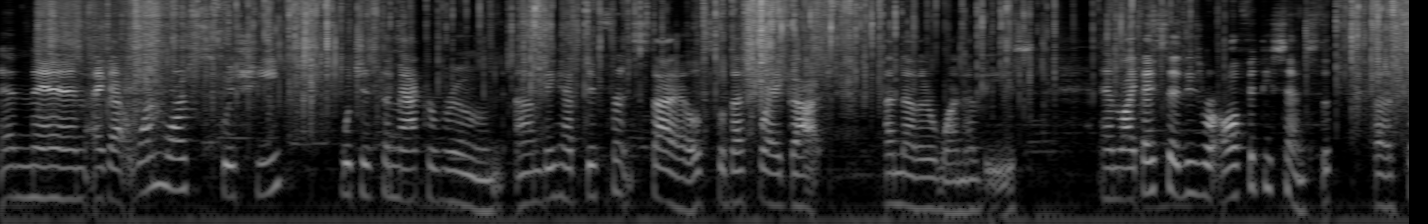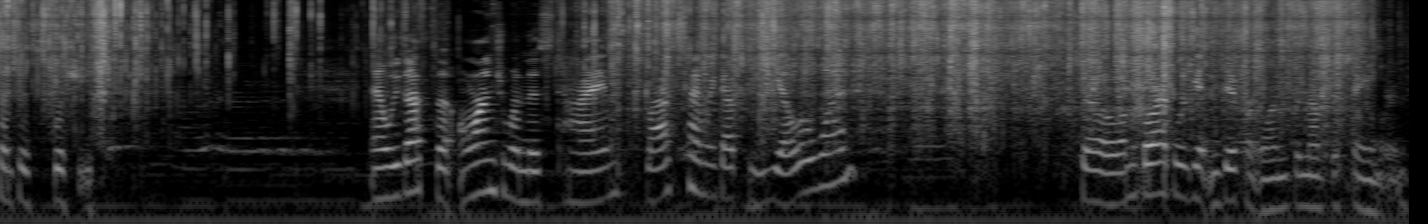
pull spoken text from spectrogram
And then I got one more squishy, which is the macaroon. Um, they have different styles, so that's why I got another one of these. And like I said, these were all 50 cents, the uh, scented squishies. And we got the orange one this time. Last time we got the yellow one. So I'm glad we're getting different ones and not the same one.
